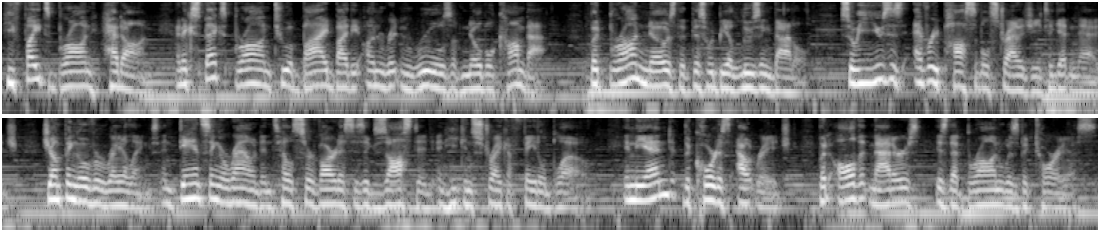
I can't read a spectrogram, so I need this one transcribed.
He fights Bronn head on and expects Bronn to abide by the unwritten rules of noble combat. But Bronn knows that this would be a losing battle, so he uses every possible strategy to get an edge, jumping over railings and dancing around until Ser Vardis is exhausted and he can strike a fatal blow. In the end, the court is outraged, but all that matters is that Bronn was victorious.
